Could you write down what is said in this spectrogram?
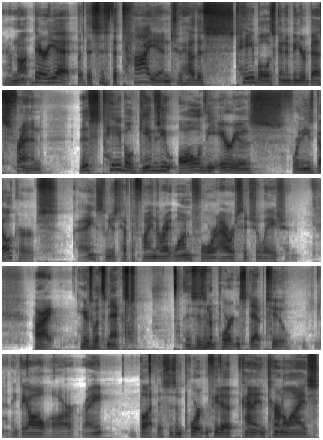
And I'm not there yet, but this is the tie-in to how this table is going to be your best friend. This table gives you all of the areas for these bell curves. Okay, so we just have to find the right one for our situation. All right, here's what's next. This is an important step too. I think they all are, right? But this is important for you to kind of internalize.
